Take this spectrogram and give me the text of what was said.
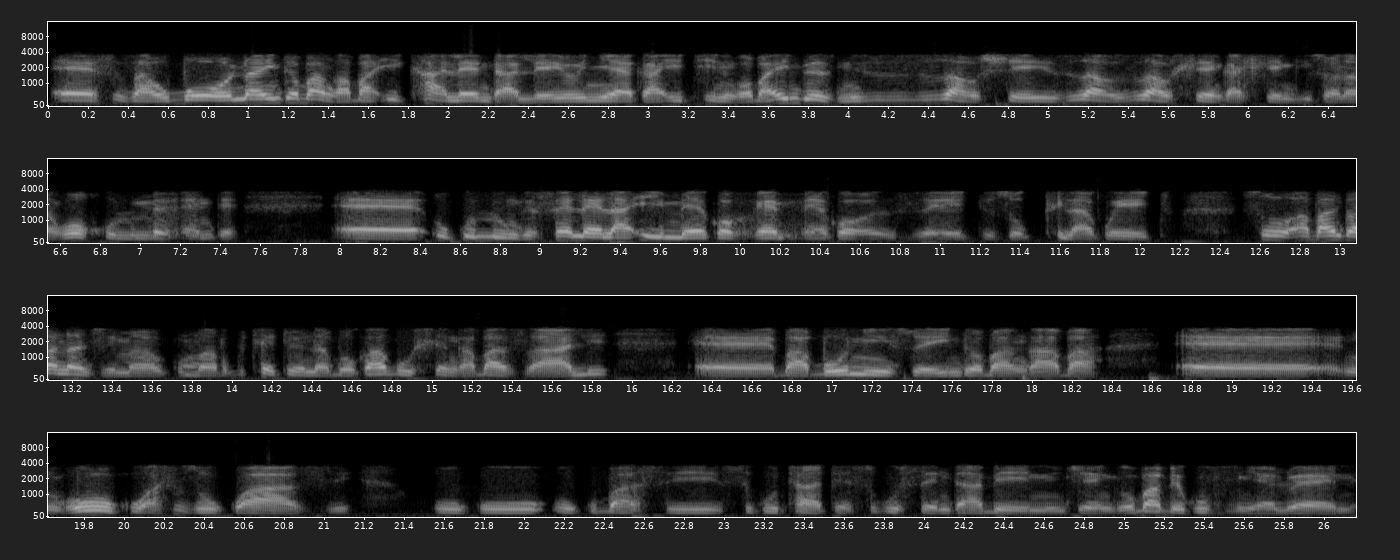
eh sizawubona into bangaba ikhalenda leyo nyaka ithini ngoba into ezininzi zizawushe zizawuhlenga hlengiswa nangorhulumente eh ukulungiselela iimeko ngeemeko zethu zokuphila kwethu. So abantwana nje makuthethwe nabo kakuhle ngabazali eh baboniswe into bangaba eh ngoku asizokwazi ukuba sikuthathe sikusentabeni nje ngoba bekuvunyelwene.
